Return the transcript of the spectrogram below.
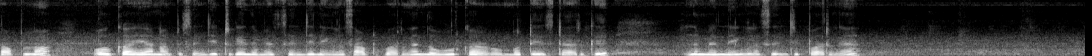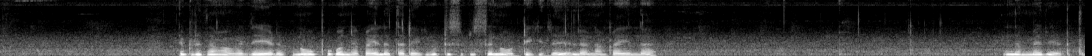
சாப்பிட்லாம். ஊறுகாயாக நான் இப்போ செஞ்சிட்ருக்கேன். இந்தமாரி செஞ்சு நீங்களும் சாப்பிட்டு பாருங்கள் இந்த ஊறுகாய் ரொம்ப டேஸ்ட்டாக இருக்குது இந்தமாரி நீங்களும் செஞ்சு பாருங்கள் இப்படி தாங்க விதையை எடுக்கணும். உப்பு கொஞ்சம் கையில் தடவிக்கணும். பிசு பிசுன்னு ஒட்டிக்குது. இல்லைன்னா கையில் இந்தமாரி எடுத்து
